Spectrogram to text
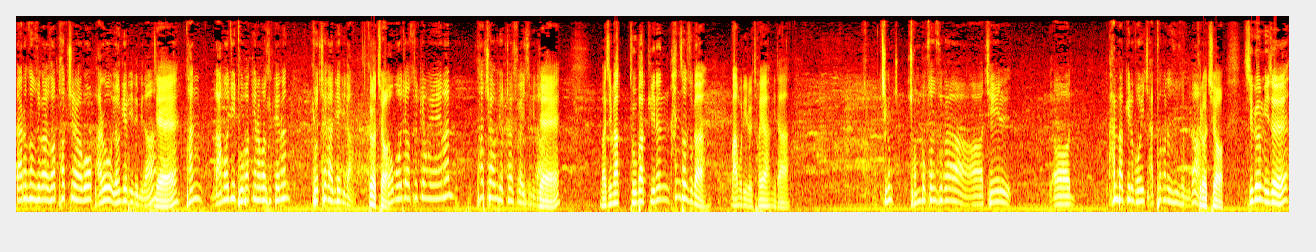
다른 선수가 가서 터치를 하고 바로 연결이 됩니다. 예. 단 나머지 두 바퀴 남았을 때는 교체가 안 됩니다. 그렇죠. 넘어졌을 경우에만 타치하고 교체할 수가 있습니다. 예. 마지막 두 바퀴는 한 선수가 마무리를 져야 합니다. 지금 전북 선수가 아, 제일 어, 한 바퀴를 거의 잡혀가는 순서입니다. 그렇죠. 지금 이제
